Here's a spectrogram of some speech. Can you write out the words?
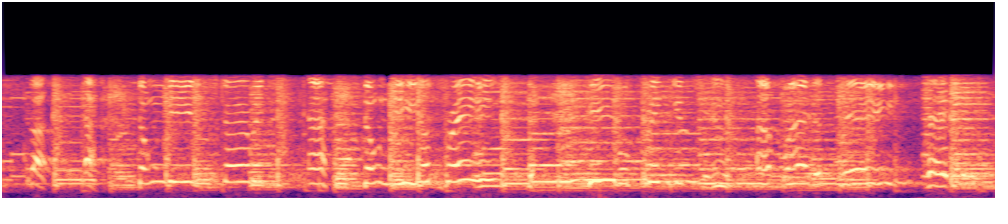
Don't be discouraged. Don't be afraid. He will bring you to a brighter day.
